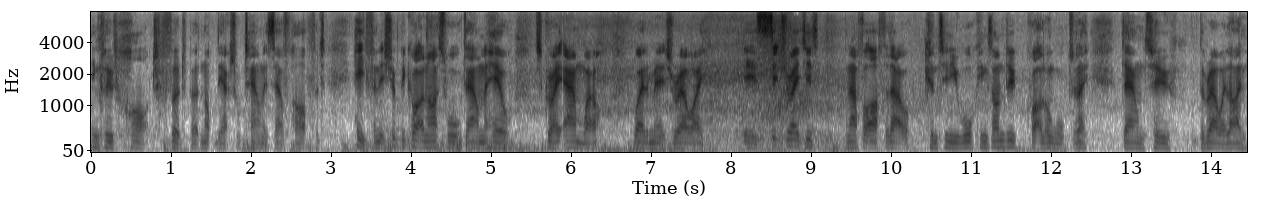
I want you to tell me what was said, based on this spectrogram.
include Hertford, but not the actual town itself, Hertford Heath. And it should be quite a nice walk down the hill to Great Amwell, where the Miniature Railway is situated. And I thought after that we'll continue walking, so I'm going to do quite a long walk today down to the railway line.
